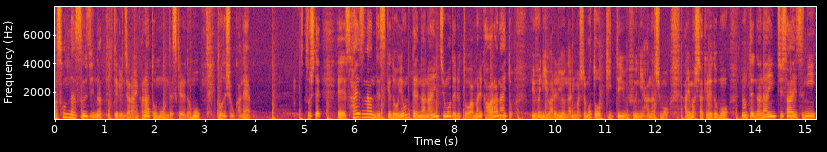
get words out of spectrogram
まあ、そんな数字になってきてるんじゃないかなと思うんですけれどもどうでしょうかね。そして、えー、サイズなんですけど4.7インチモデルとあまり変わらないというふうに言われるようになりましたもっと大きいっていうふうに話もありましたけれども4.7インチサイズに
